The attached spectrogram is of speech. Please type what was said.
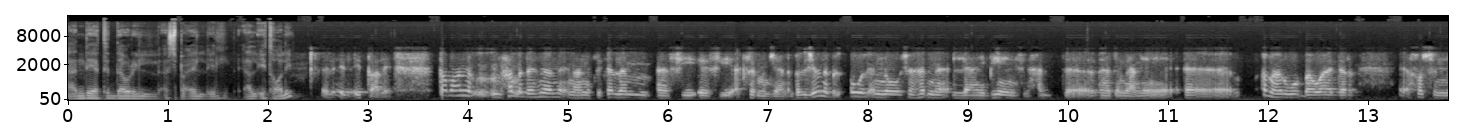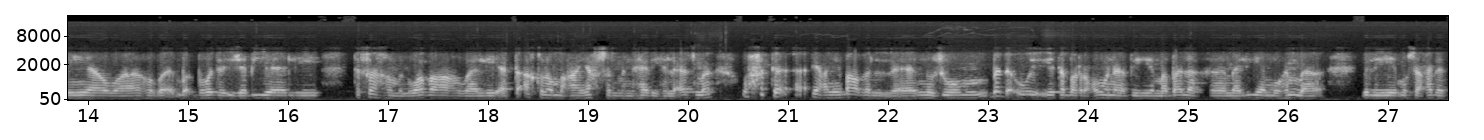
أندية الدوري الإيطالي؟ الإيطالي. طبعا محمد هنا نتكلم في في أكثر من جانب. الجانب الأول أنه شاهدنا اللاعبين في حد ذاتهم يعني أظهروا بوادر حسن نية وبوادر إيجابية لتفهم الوضع وللتأقلم مع يحصل من هذه الأزمة. وحتى يعني بعض النجوم بدأوا يتبرعون بمبالغ مالية مهمة لمساعدة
